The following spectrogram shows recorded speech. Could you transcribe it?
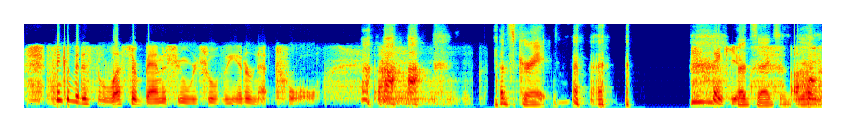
Think of it as the lesser banishing ritual of the internet troll. That's great. Thank you. That's excellent. Yeah. Um,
